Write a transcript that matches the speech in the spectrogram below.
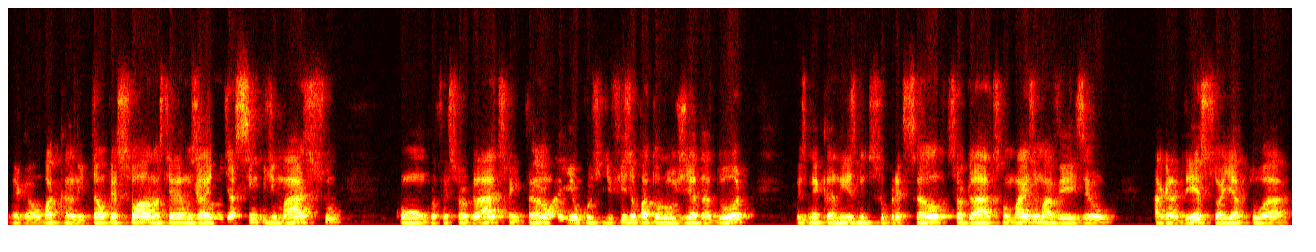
Legal, bacana. Então, pessoal, nós teremos aí no dia 5 de março com o professor Gladson, então, aí o curso de Fisiopatologia da Dor, os mecanismos de supressão. Professor Gladson, mais uma vez eu agradeço aí a tua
